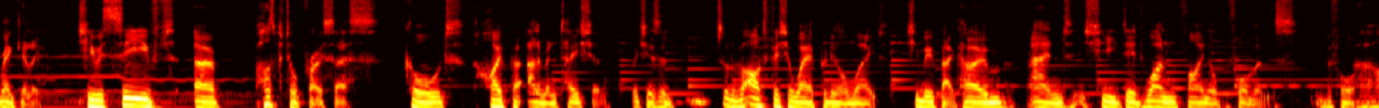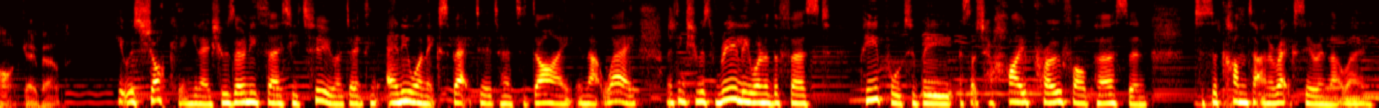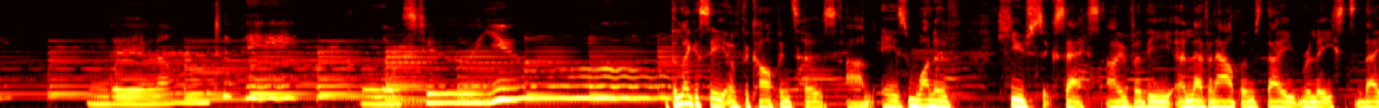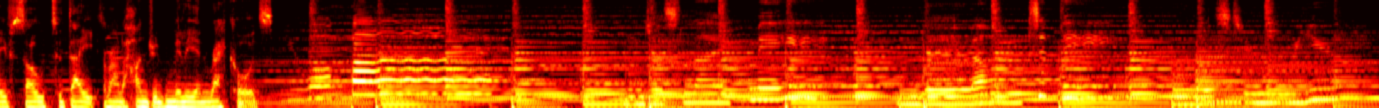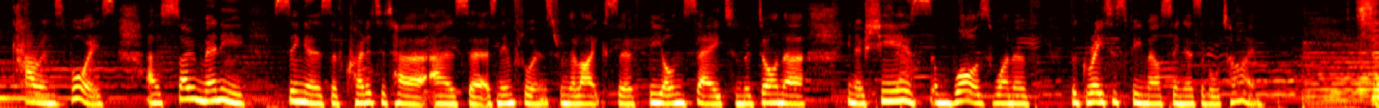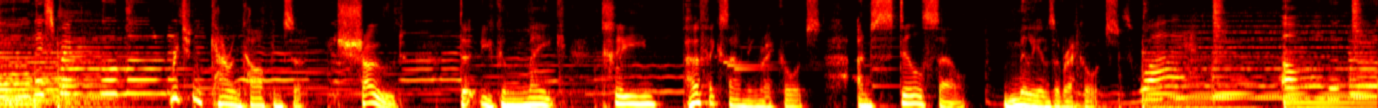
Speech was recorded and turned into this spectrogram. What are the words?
regularly. She received a hospital process called hyperalimentation, which is a sort of artificial way of putting on weight. She moved back home and she did one final performance before her heart gave out. It was shocking, you know, she was only 32. I don't think anyone expected her to die in that way. And I think she was really one of the first people to be such a high profile person to succumb to anorexia in that way. They long to be close to you. The legacy of the Carpenters um, is one of huge success. Over the 11 albums they released, they've sold to date around 100 million records. You walk by, just like me. They long to be close to you. Karen's voice. Uh, so many singers have credited her as, uh, as an influence from the likes of Beyonce to Madonna. You know, she is and was one of the greatest female singers of all time. So they moon. Richard and Karen Carpenter showed that you can make clean, perfect sounding records and still sell millions of records. Why all the girls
